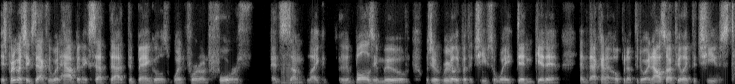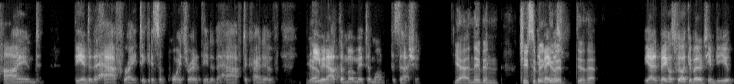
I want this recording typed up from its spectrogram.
is pretty much exactly what happened, except that the Bengals went for it on fourth and Mhm. some like the ballsy move, which would really put the Chiefs away, didn't get it, and that kind of opened up the door. And also, I feel like the Chiefs timed the end of the half right to get some points right at the end of the half to kind of Yeah. even out the momentum on possession. Yeah. And they've been Chiefs have The been good at doing that. Yeah, the Bengals feel like a better team to you.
